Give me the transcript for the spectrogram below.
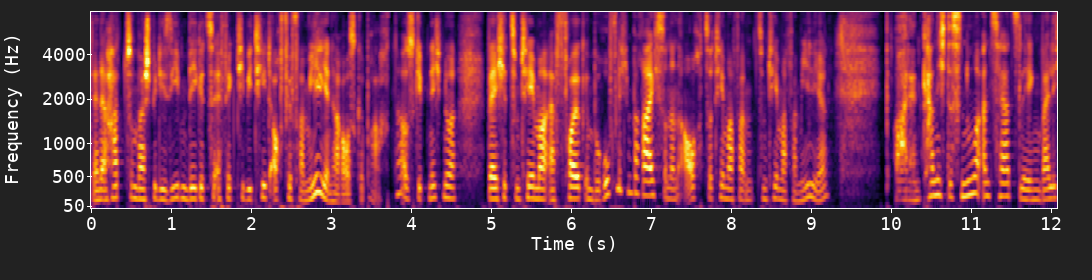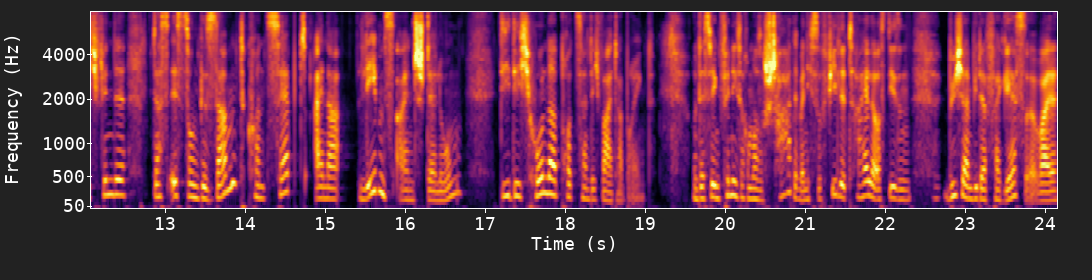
Denn er hat zum Beispiel die sieben Wege zur Effektivität auch für Familien herausgebracht. Also es gibt nicht nur welche zum Thema Erfolg im beruflichen Bereich, sondern auch zum Thema, zum Thema Familie. Oh, dann kann ich das nur ans Herz legen, weil ich finde, das ist so ein Gesamtkonzept einer Lebenseinstellung, die dich hundertprozentig weiterbringt. Und deswegen finde ich es auch immer so schade, wenn ich so viele Teile aus diesen Büchern wieder vergesse, weil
